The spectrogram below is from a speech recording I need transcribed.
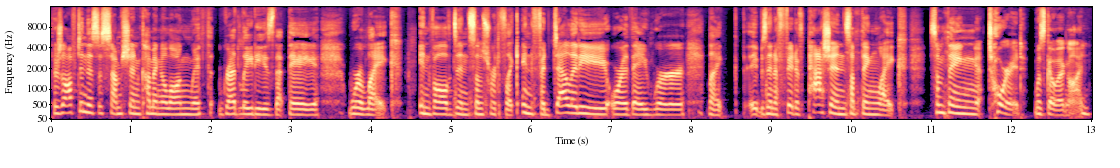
There's often this assumption coming along with red ladies that they were like involved in some sort of like infidelity or they were like, it was in a fit of passion, something like something torrid was going on.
